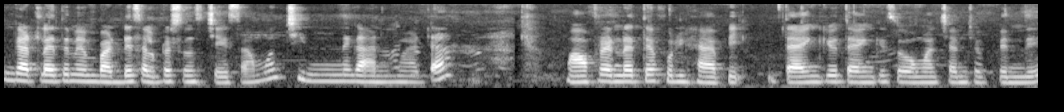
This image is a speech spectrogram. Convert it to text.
ఇంకా అట్లయితే మేము బర్త్డే సెలబ్రేషన్స్ చేసాము చిన్నగా అనమాట మా ఫ్రెండ్ అయితే full happy. Thank you thank you so much అని చెప్పింది.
